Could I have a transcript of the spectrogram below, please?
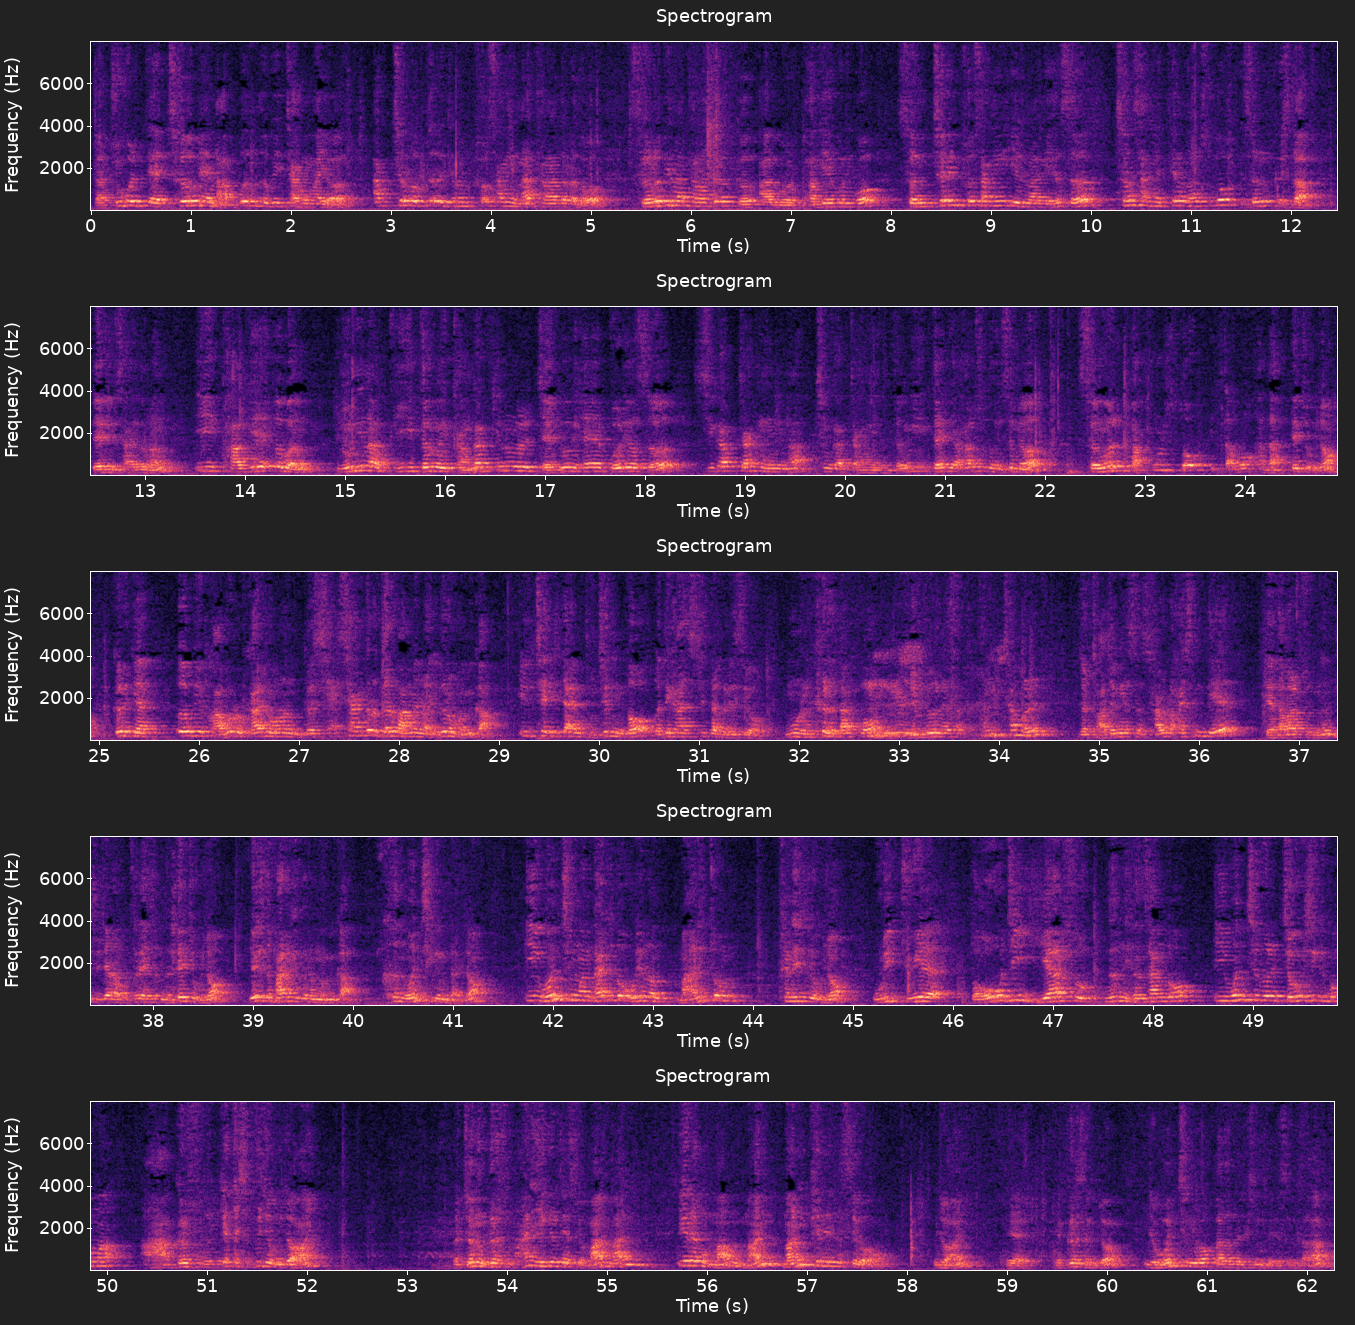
자, 죽을 때 처음에 나쁜 업이 작용하여 악처로 떨어지는 표상이 나타나더라도 선업이 나타나서 그 악을 파괴해버리고 선처의 표상이 일어나게 해서 천상에 태어날 수도 있을 것이다. 내리 사회도는 이 파괴업은 눈이나 귀 등의 감각 기능을 제거해 버려서 시각장애인이나 청각장애인 등이 되게 할 수도 있으며 성을 바꿀 수도 있다고 한다. 됐죠, 그죠? 그렇게 업이 과거를 가져오는 그 세세한 대로 들어가면은 이거는 뭡니까? 일체 디자인 부처님도 어떻게 하시다 그랬어요? 문을 걸어 닫고 연극을 해서 한참을 과정에서 사유를 하신 뒤에 대답할 수 있는 주제라고 들어했었는데 됐죠, 그죠? 여기서 밝힌 거는 뭡니까? 큰 원칙입니다, 그죠? 이 원칙만 가지도 우리는 많이 좀 편해지죠, 그죠? 우리 주위에 도저히 이해할 수 없는 현상도 이 원칙을 적으시기 보면 아, 그럴 수도 있겠다 싶으죠, 그죠? 저는 그래서 많이 해결됐어요. 많이, 많이, 이래고 마음 많이, 많이 편해졌어요. 그죠? 예. 예, 그래서, 그죠? 이제 원칙으로 받아들이시면 되겠습니다.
